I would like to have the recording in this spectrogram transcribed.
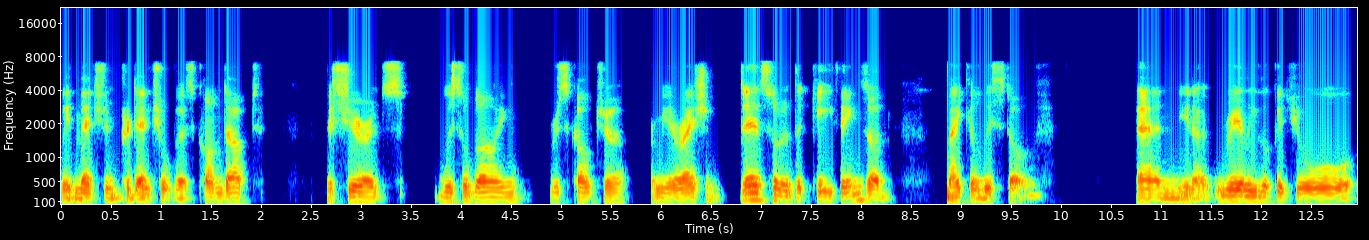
we've mentioned prudential versus conduct, assurance, whistleblowing, risk culture, remuneration. They're sort of the key things I'd make a list of, and you know, really look at your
